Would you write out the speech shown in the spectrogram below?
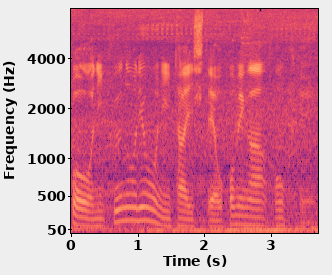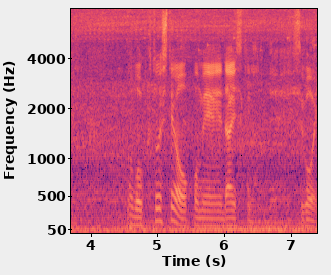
構肉の量に対してお米が多くて僕としてはお米大好きなんですごい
